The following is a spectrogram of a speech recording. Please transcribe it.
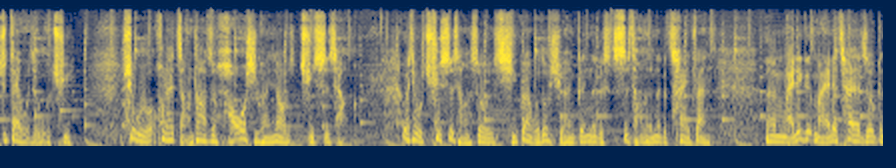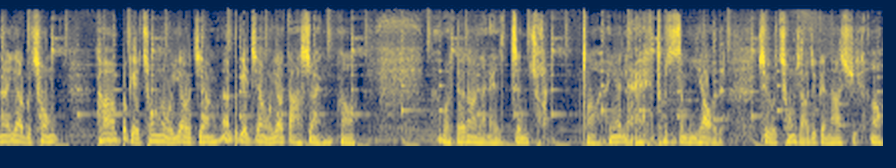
就带我着我去。所以我后来长大之后，好喜欢要去市场。而且我去市场的时候，奇怪我都喜欢跟那个市场的那个菜贩，呃，买了一个买了菜了之后，跟他要个葱，他不给葱了，我要姜，啊，不给姜，我要大蒜啊。我得到奶奶的真传啊，因为奶奶都是这么要的，所以我从小就跟他学啊，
